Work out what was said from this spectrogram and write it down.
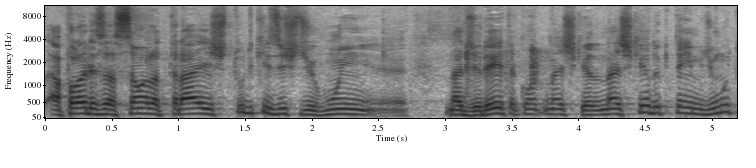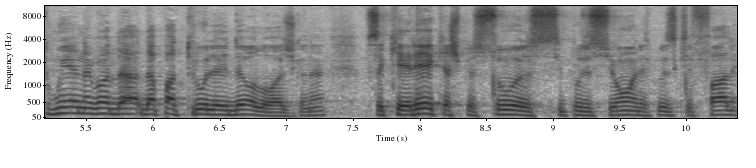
A polarização, ela traz tudo que existe de ruim é, na direita quanto na esquerda. Na esquerda, o que tem de muito ruim é o negócio da, da patrulha ideológica, né? Você querer que as pessoas se posicionem, coisas que falem.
